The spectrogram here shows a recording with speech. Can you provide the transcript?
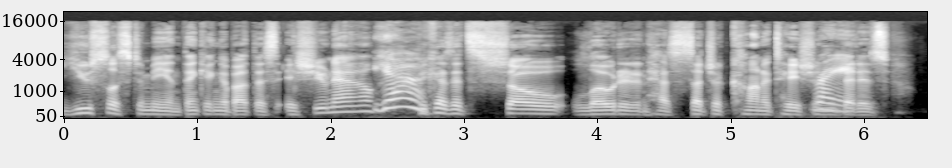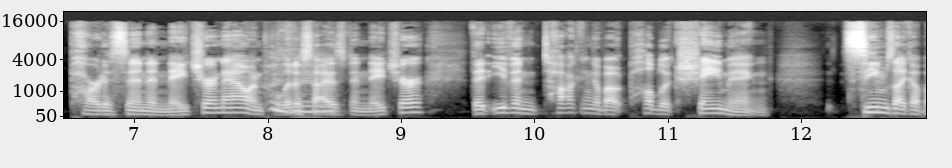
useless to me in thinking about this issue now. Yeah. Because it's so loaded and has such a connotation right. that is partisan in nature now and mm-hmm. politicized mm-hmm. in nature that even talking about public shaming seems like a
